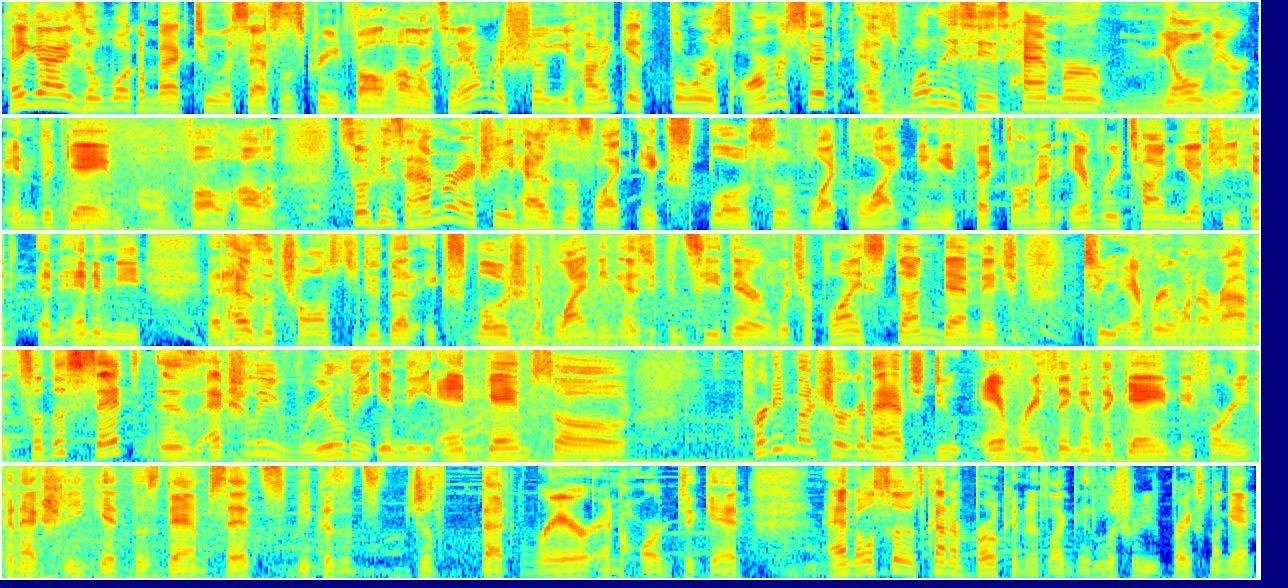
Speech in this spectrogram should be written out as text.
Hey guys and welcome back to Assassin's Creed Valhalla. Today I want to show you how to get Thor's armor set as well as his hammer Mjolnir in the game of Valhalla. So his hammer actually has this like explosive like lightning effect on it. Every time you actually hit an enemy it has a chance to do that explosion of lightning as you can see there which applies stun damage to everyone around it. So this set is actually really in the end game so pretty much you're going to have to do everything in the game before you can actually get this damn sets because it's just that rare and hard to get. And also it's kind of broken. It like it literally breaks my game.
